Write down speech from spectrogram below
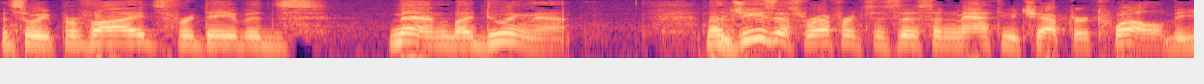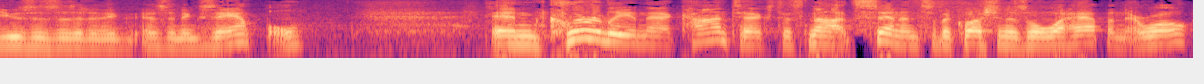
And so he provides for David's men by doing that. Now Jesus references this in Matthew chapter 12. He uses it as an example. And clearly in that context, it's not sin. And so the question is, well, what happened there? Well,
